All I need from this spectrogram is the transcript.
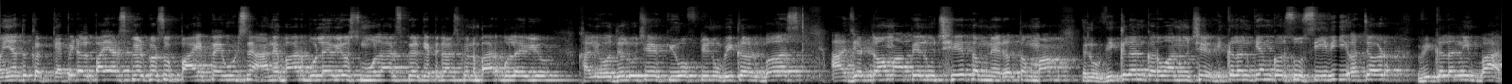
અહીંયા તો કેપિટલ પાય આર સ્ક્વેર કરશો પાઈ પાઈ ઉડશે આને બાર બોલાવી લો small R square capital R square બાર બોલાવી લો ખાલી વધેલું છે ક્યુ ઓફ ટી નું વિકલન, બસ. આ જે ટર્મ આપેલું છે તમને રકમમાં, એનું વિકલન કરવાનું છે. વિકલન કેમ કરશું? સીવી અચળ, વિકલનની બાર.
